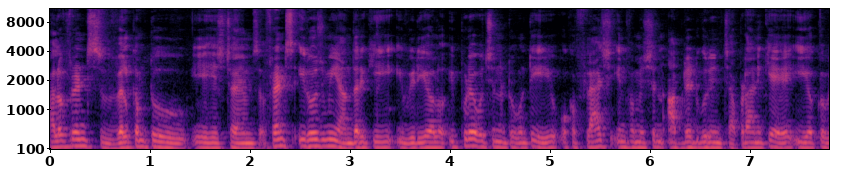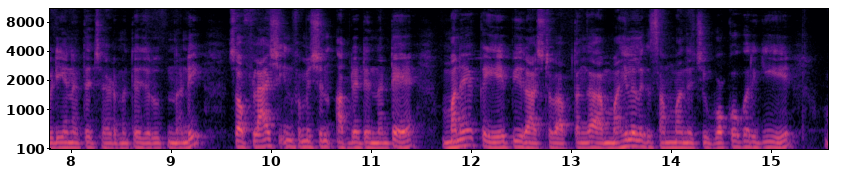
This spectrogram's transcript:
Hello friends welcome to AH times. Friends ఈరోజు మీ అందరికీ ఈ వీడియోలో ఇప్పుడే వచ్చినటువంటి ఒక ఫ్లాష్ ఇన్ఫర్మేషన్ అప్డేట్ గురించి చెప్పడానికే ఈ యొక్క వీడియోని అయితే చేయడం అయితే జరుగుతుందండి. సో ఫ్లాష్ ఇన్ఫర్మేషన్ అప్డేట్ ఏంటంటే మన యొక్క ఏపీ రాష్ట్ర వ్యాప్తంగా మహిళలకు సంబంధించి ఒక్కొక్కరికి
